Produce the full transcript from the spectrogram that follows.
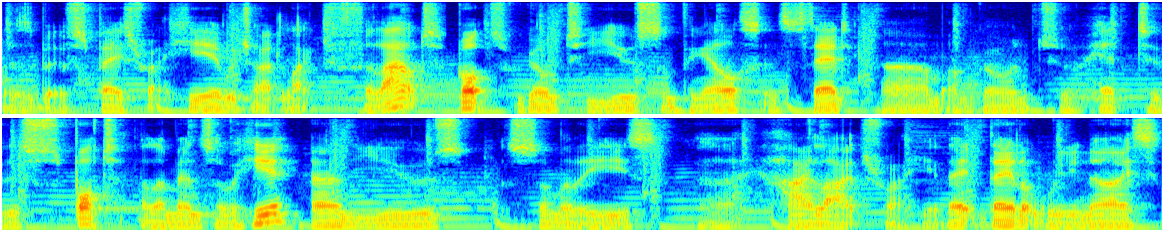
there's a bit of space right here, which I'd like to fill out, but we're going to use something else instead. Um, I'm going to head to the spot elements over here and use some of these uh, highlights right here. They, they look really nice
